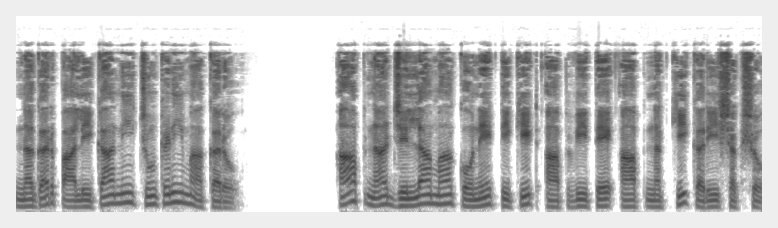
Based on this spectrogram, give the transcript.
નગરપાલિકાની ચૂંટણીમાં કરો. આપના જિલ્લામાં કોને ટિકિટ આપવી તે આપ નક્કી કરી શકશો.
